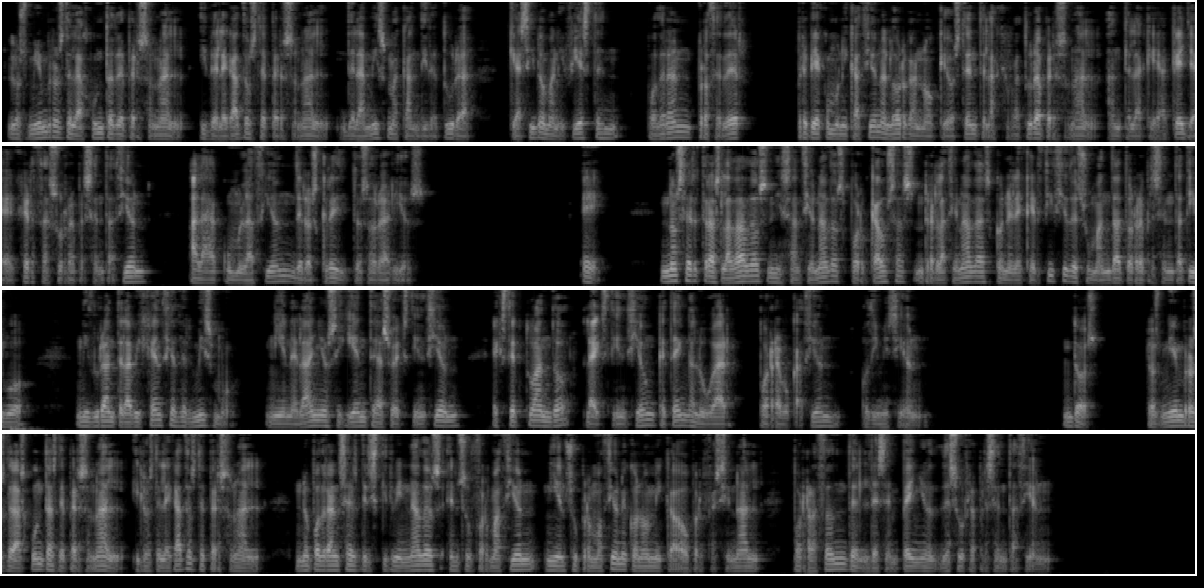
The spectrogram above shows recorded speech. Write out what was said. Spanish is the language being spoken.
Los miembros de la Junta de Personal y delegados de personal de la misma candidatura que así lo manifiesten podrán proceder, previa comunicación al órgano que ostente la jefatura personal ante la que aquella ejerza su representación, a la acumulación de los créditos horarios. E no ser trasladados ni sancionados por causas relacionadas con el ejercicio de su mandato representativo, ni durante la vigencia del mismo, ni en el año siguiente a su extinción, exceptuando la extinción que tenga lugar por revocación o dimisión. 2. Los miembros de las juntas de personal y los delegados de personal no podrán ser discriminados en su formación ni en su promoción económica o profesional por razón del desempeño de su representación.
